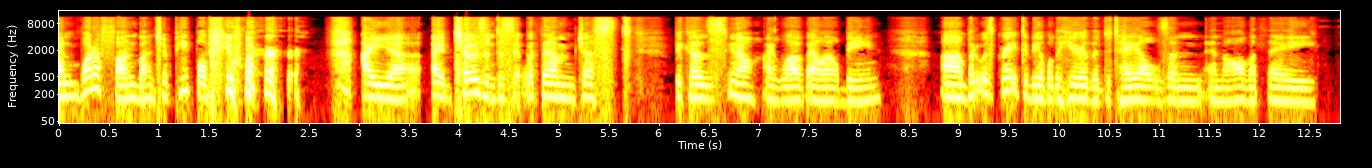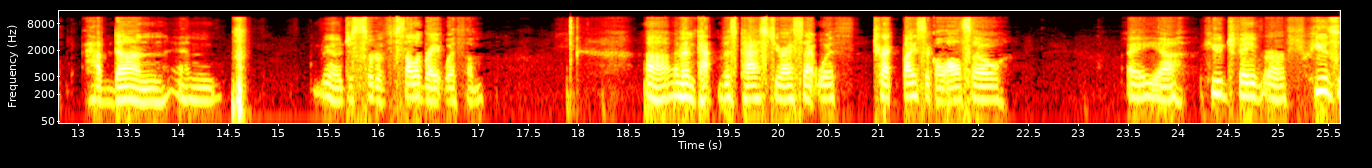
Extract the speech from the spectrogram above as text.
And what a fun bunch of people they were. I, uh, I had chosen to sit with them just because, you know, I love LL Bean. Um, but it was great to be able to hear the details and, and all that they have done and, you know, just sort of celebrate with them. Uh, and then pa this past year I sat with Trek Bicycle, also a uh, huge favor, huge,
